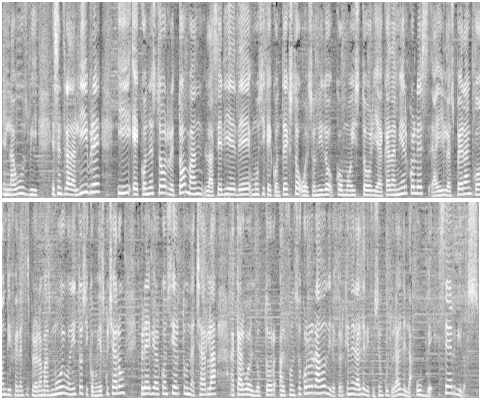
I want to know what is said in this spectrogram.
en la USB. Es entrada libre y eh, con esto retoman la serie de música y contexto o el sonido como historia. Cada miércoles ahí lo esperan con diferentes programas muy bonitos y como ya escucharon, previo al concierto una charla a cargo del doctor Alfonso Colorado, director general de difusión cultural de la UB. Servidos.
